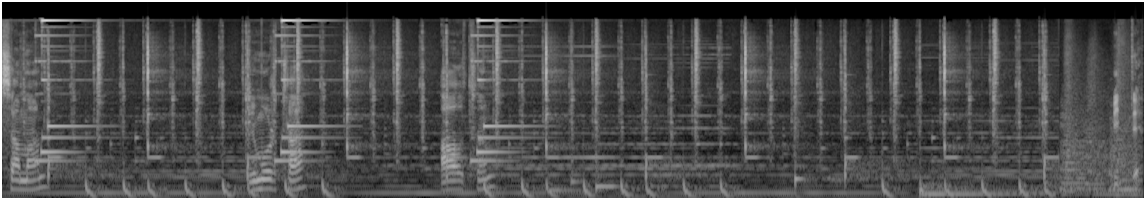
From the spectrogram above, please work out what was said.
saman, yumurta, altın, Bitti.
